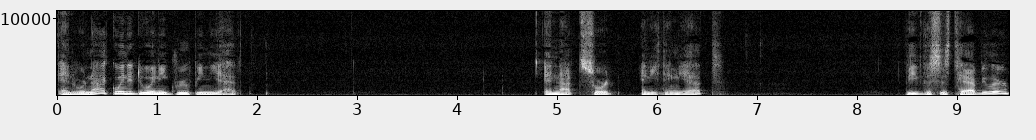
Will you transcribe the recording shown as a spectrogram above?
And we're not going to do any grouping yet and not sort anything yet. Leave this as tabular.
